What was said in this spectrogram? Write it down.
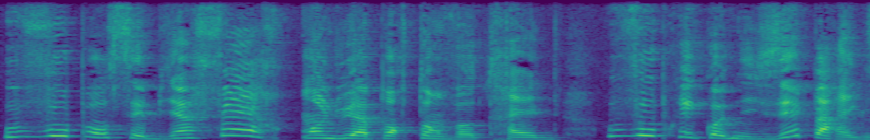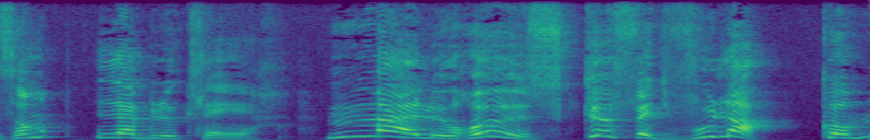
vous pensez bien faire en lui apportant votre aide. Vous préconisez par exemple la bleu clair. Malheureuse, que faites-vous là? Comment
